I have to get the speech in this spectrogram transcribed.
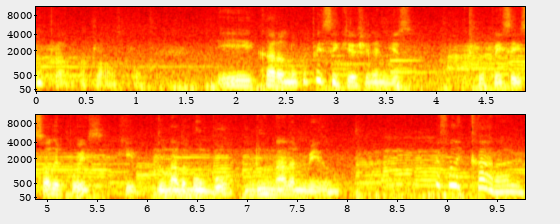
Aplausos, pô. E cara, eu nunca pensei que ia chegar nisso. Tipo, eu pensei só depois, que do nada bombou, do nada mesmo. Eu falei, caralho,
